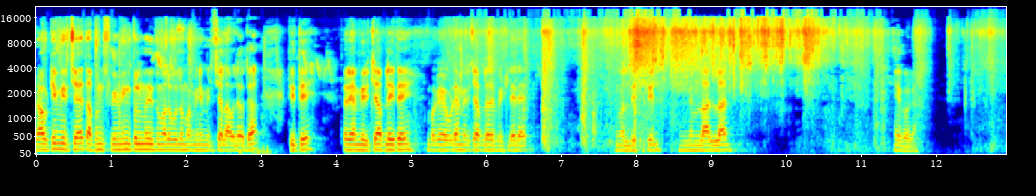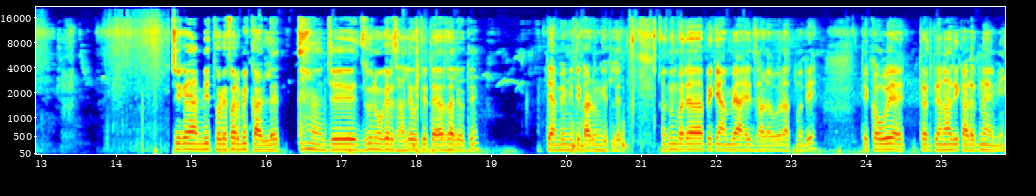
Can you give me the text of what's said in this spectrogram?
गावठी मिरच्या आहेत. आपण स्विमिंग पूलमध्ये तुम्हाला बोललो मम्मीने मिरच्या लावल्या होत्या तिथे. तर या मिरच्या आपल्या इथे बघा एवढ्या मिरच्या आपल्याला भेटलेल्या आहेत. तुम्हाला दिसतील. एकदम लाल लाल. हे बघा. जे काही आंबे थोडेफार मी काढलेत जे जून वगैरे झाले होते तयार झाले होते ते आंबे मी ते काढून घेतलेत. अजून बऱ्यापैकी आंबे आहेत झाडावर आतमध्ये. ते कवळे आहेत तर त्यांना आधी काढत नाही मी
